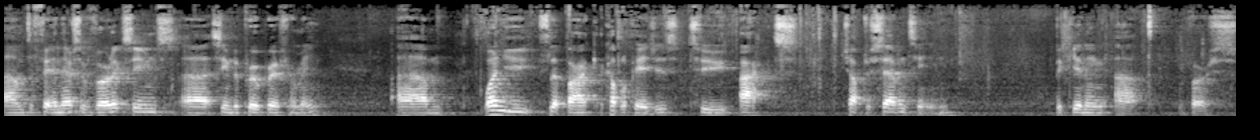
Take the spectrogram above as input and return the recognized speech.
um, to fit in there. So verdict seems uh, seemed appropriate for me. Um, why don't you flip back a couple of pages to Acts chapter 17, beginning at verse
